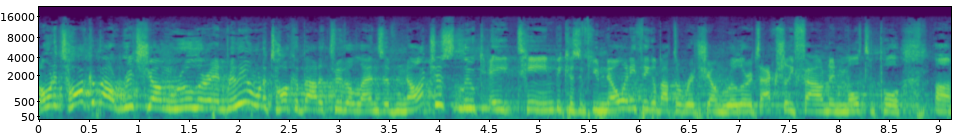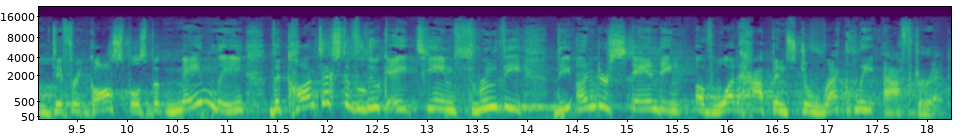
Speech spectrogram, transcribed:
I want to talk about rich young ruler, and really I want to talk about it through the lens of not just Luke 18, because if you know anything about the rich young ruler, it's actually found in multiple um, different gospels, but mainly the context of Luke 18 through the, the understanding of what happens directly after it.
